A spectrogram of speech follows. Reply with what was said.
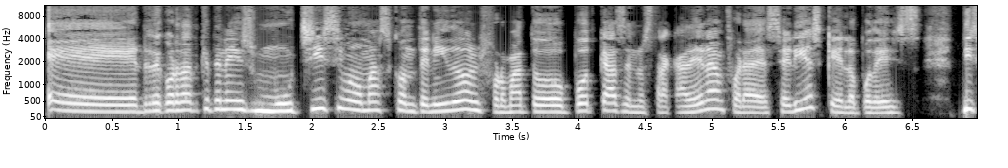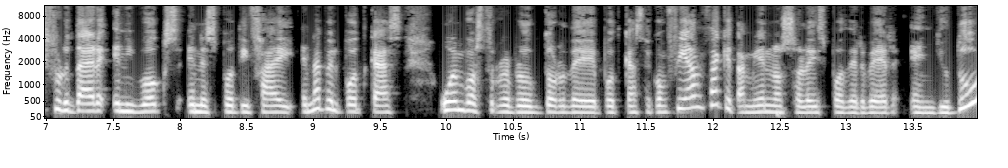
Eh, recordad que tenéis muchísimo más contenido en formato podcast en nuestra cadena, en Fuera de Series, que lo podéis disfrutar en iVoox, en Spotify, en Apple Podcast o en vuestro reproductor de podcast de confianza, que también nos soléis poder ver en YouTube.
